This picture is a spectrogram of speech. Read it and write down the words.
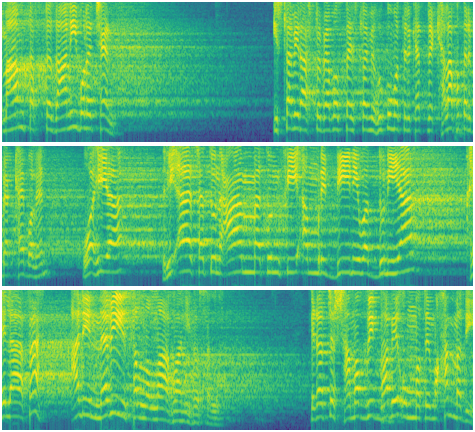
ইমাম তাফতাজানি বলেছেন ইসলামী রাষ্ট্র ব্যবস্থা ইসলামী হুকুমতের ক্ষেত্রে খেলাফতের ব্যাখ্যায় বলেন, ওয়াহিয়া রিয়াসাতুন আম্মাতুন ফি আমরি দ্বীন ওয়াদ দুনিয়া খেলাফাহ আলী নবী সাল্লাল্লাহু আলাইহি ওয়াসাল্লাম। এটা হচ্ছে সামগ্রিকভাবে উম্মতে মোহাম্মদী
